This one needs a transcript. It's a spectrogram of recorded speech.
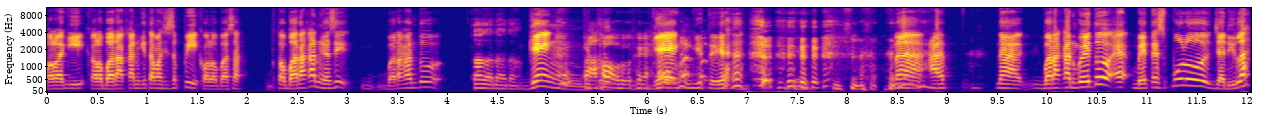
Kalau lagi kalau barakan kita masih sepi, kalau basak tau barakan gak sih? Barakan tuh Tahu tahu tahu. geng gitu. Tahu. Geng gitu ya. nah, nah barakan gue itu eh, BT 10 jadilah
